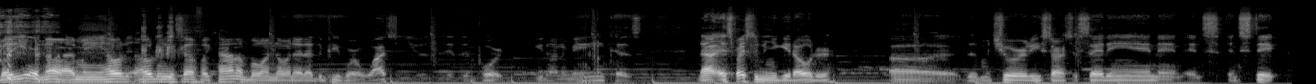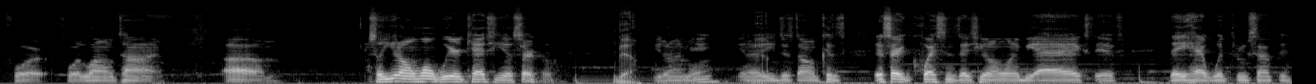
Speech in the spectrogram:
but yeah, no, I mean, holding holding yourself accountable and knowing that other people are watching you is, is important. You know what I mean? Because now, especially when you get older, uh, the maturity starts to set in and and, and stick for for a long time. Um, so you don't want weird cats in your circle. Yeah. You know what I mean? You know, you just don't because there's certain questions that you don't want to be asked if they have went through something.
